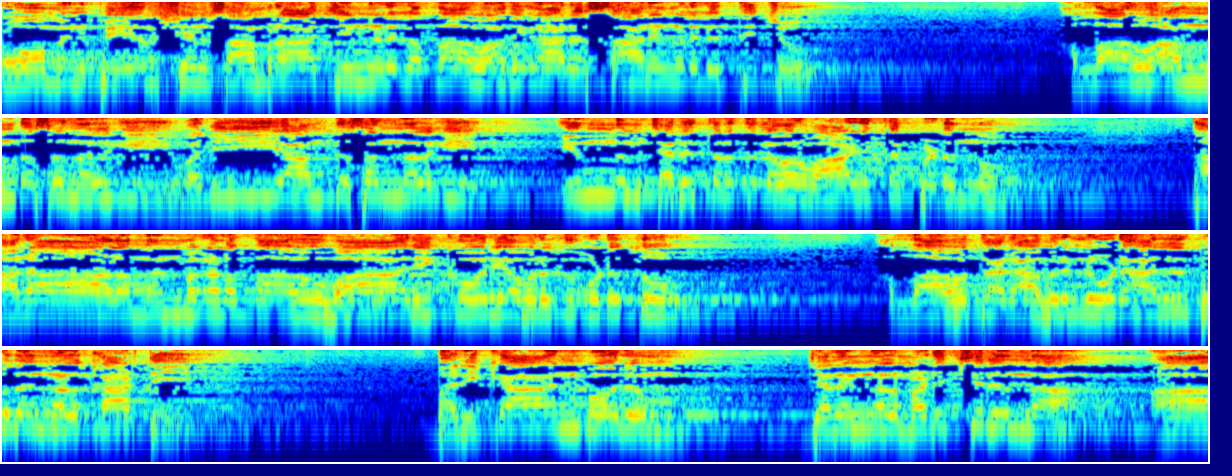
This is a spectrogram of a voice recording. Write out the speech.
റോമൻ പേർഷ്യൻ സാമ്രാജ്യങ്ങളിൽ അള്ളാഹു അധികാര സ്ഥാനങ്ങളിൽ എത്തിച്ചു. അള്ളാഹു അന്തസ് നൽകി വലിയ അന്തസ്സം നൽകി ഇന്നും ചരിത്രത്തിൽ അവർ വാഴ്ത്തപ്പെടുന്നു. ധാരാളം നന്മകൾ അള്ളാഹു വാരിക്കോരി അവർക്ക് കൊടുത്തു. അള്ളാഹു താൻ അവരിലൂടെ അത്ഭുതങ്ങൾ കാട്ടി. ഭരിക്കാൻ പോലും ജനങ്ങൾ മടിച്ചിരുന്ന ആ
